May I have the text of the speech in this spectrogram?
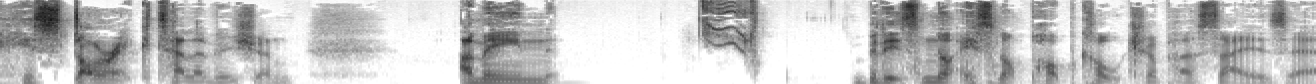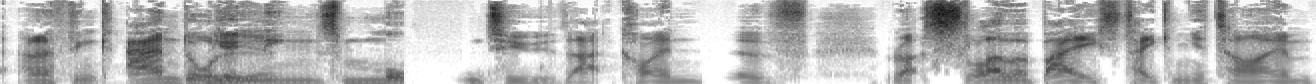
historic television. I mean, but it's not it's not pop culture per se, is it? And I think Andor Yeah, yeah. leans more into that kind of slower pace, taking your time.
